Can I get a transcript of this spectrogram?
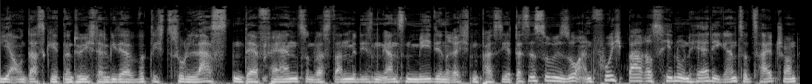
Ja, und das geht natürlich dann wieder wirklich zu Lasten der Fans und was dann mit diesen ganzen Medienrechten passiert. Das ist sowieso ein furchtbares Hin und Her die ganze Zeit schon.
